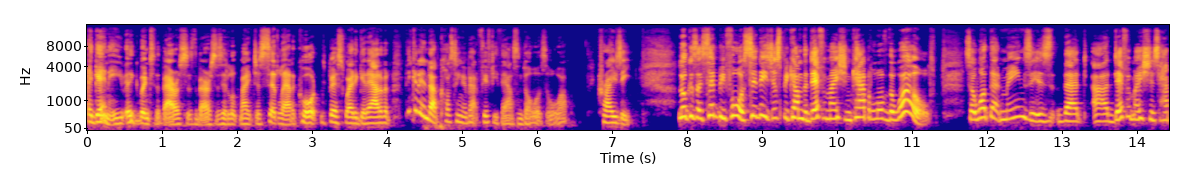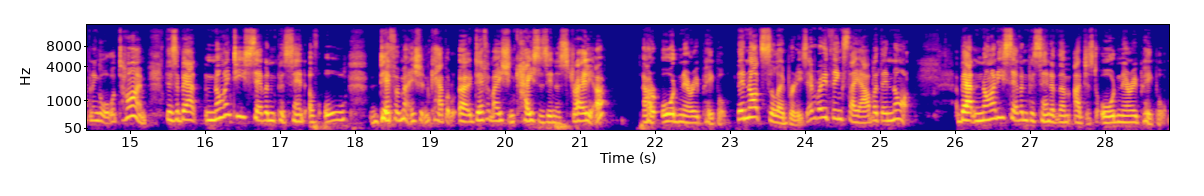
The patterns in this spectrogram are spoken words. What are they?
again he, he, went to the barristers. The barrister said, "Look, mate, just settle out of court. The best way to get out of it." I think it ended up costing him about fifty thousand dollars all up. Crazy. Look, as I said before, Sydney's just become the defamation capital of the world. So, what that means is that uh, defamation is happening all the time. There's about 97% of all defamation, capital, uh, defamation cases in Australia are ordinary people. They're not celebrities. Everybody thinks they are, but they're not. About 97% of them are just ordinary people.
